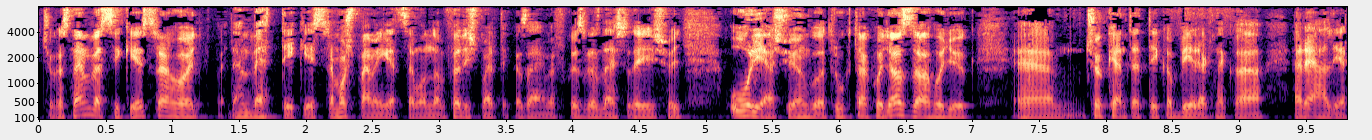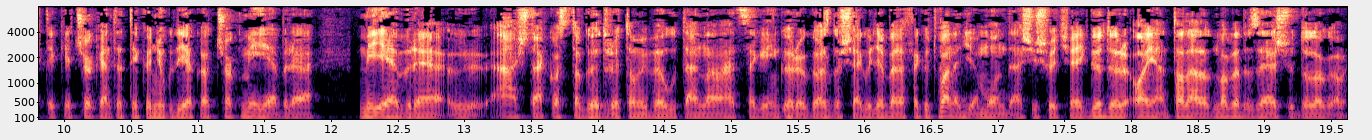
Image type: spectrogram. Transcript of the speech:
csak azt nem veszik észre, hogy, vagy nem vették észre, most már még egyszer mondom, felismerték az IMF közgazdásra is, hogy óriási öngolt rúgtak, hogy azzal, hogy ők e, csökkentették a béreknek a reálértékét, csökkentették a nyugdíjakat, csak mélyebbre, mélyebbre ásták azt a gödröt, amiben utána hát szegény görög gazdaság ugye belefeküdt. Van egy ilyen mondás is, hogyha egy gödör alján találod magad, az első dolog,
